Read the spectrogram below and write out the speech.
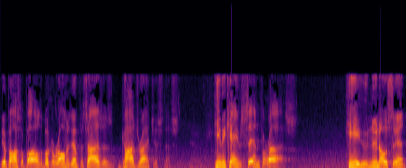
the Apostle Paul in the book of Romans emphasizes God's righteousness. He became sin for us. He who knew no sin,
